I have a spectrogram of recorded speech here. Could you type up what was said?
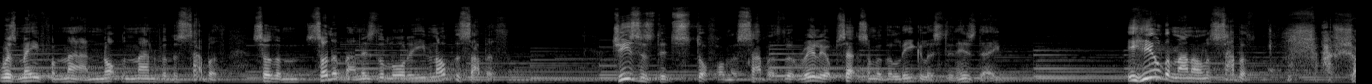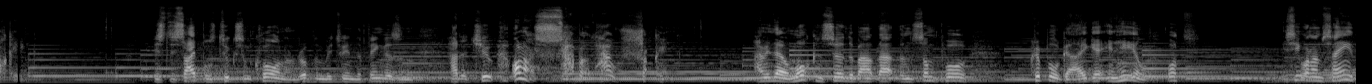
was made for man, not the man for the Sabbath. So the Son of Man is the Lord even of the Sabbath. Jesus did stuff on the Sabbath that really upset some of the legalists in his day. He healed a man on a Sabbath. How shocking. His disciples took some corn and rubbed them between the fingers and had a chew. On a Sabbath, how shocking. I mean, they were more concerned about that than some poor crippled guy getting healed. What? You see what I'm saying?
